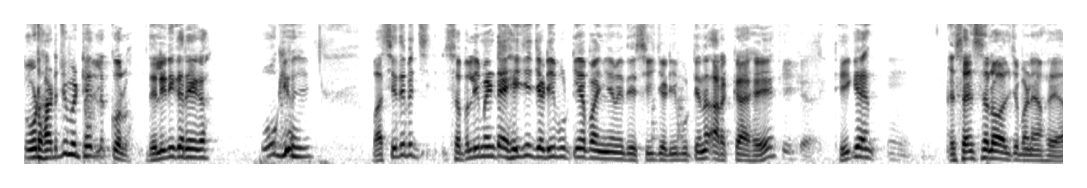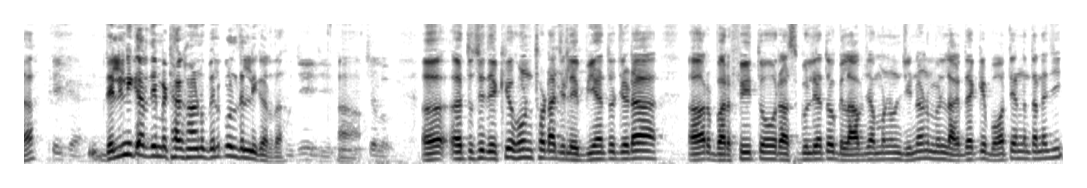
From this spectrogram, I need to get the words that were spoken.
ਤੋੜ ਹਟ ਜੂ ਮਿੱਠੇ। ਦੀ ਬਿਲਕੁਲ ਦਿਲ ਹੀ ਨਹੀਂ ਕਰੇਗਾ। ਉਹ ਕਿਉਂ ਜੀ? ਬਸ ਇਹਦੇ ਵਿੱਚ ਸਪਲੀਮੈਂਟ ਇਹੀ ਜਿਹੀ ਜੜੀ ਬੂਟੀਆਂ ਪਾਈਆਂ ਨੇ ਦੇਸੀ ਜੜੀ ਬੂਟੀਆਂ ਦਾ ਅਰਕਾ ਇਹ। ਠੀਕ ਹੈ। ਠੀਕ ਹੈ। ਐਸੈਂਸ਼ੀਅਲ ਆਇਲ ਚ ਬਣਿਆ ਹੋਇਆ। ਠੀਕ ਹੈ। ਦਿਲ ਹੀ ਨਹੀਂ ਕਰਦੀ ਮਿੱਠਾ ਖਾਣ ਨੂੰ ਬਿਲਕੁਲ ਦਿਲ ਨਹੀਂ ਕਰਦਾ। ਜੀ ਜੀ। ਹਾਂ। ਚਲੋ। ਅ, ਅ, ਤੁਸੀਂ ਦੇਖਿਓ ਹੁਣ ਤੁਹਾਡਾ ਜਲੇਬੀਆਂ ਤੋਂ ਜਿਹੜਾ ਔਰ ਬਰਫੀ ਤੋਂ ਰਸਗੁੱਲਿਆਂ ਤੋਂ ਗੁਲਾਬ ਜਾਮਨ ਨੂੰ ਜਿਨ੍ਹਾਂ ਨੂੰ ਮੈਨੂੰ ਲੱਗਦਾ ਕਿ ਬਹੁਤਿਆਂ ਨੇ ਤਾਂ ਨਾ ਜੀ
